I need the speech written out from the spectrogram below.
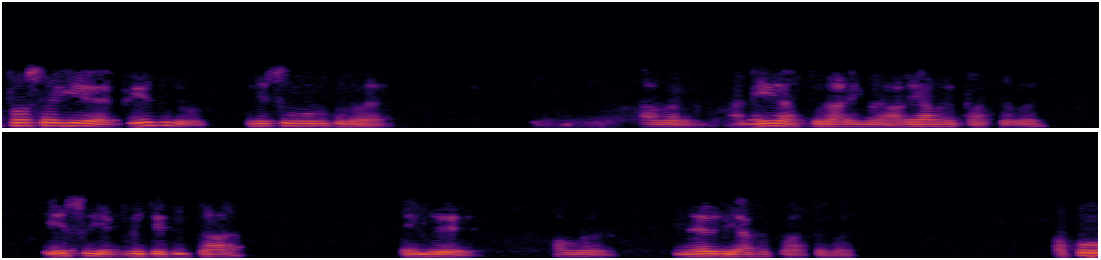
அப்போ பேதுரு இயேசுவோடு கூட அவர் அநேக அற்புத அடைகளை அடையாளங்களை பார்த்தவர். இயேசு எப்படி ஜெபித்தார் என்று அவர் நேரடியாக பார்த்தவர். அப்போ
